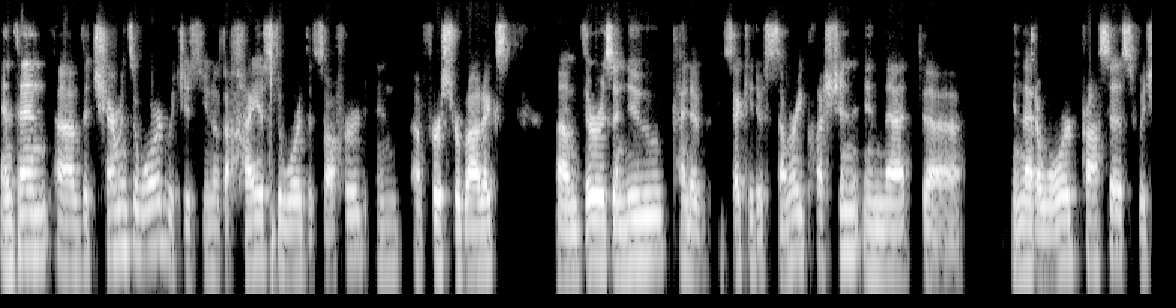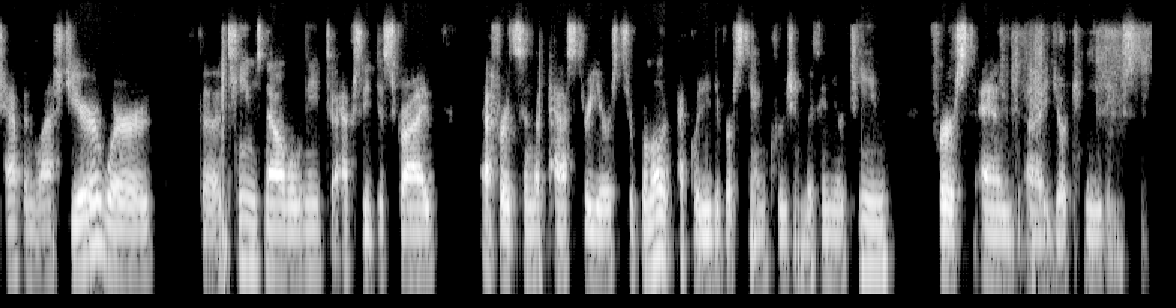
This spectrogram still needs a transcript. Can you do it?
And then uh, the Chairman's Award, which is you know the highest award that's offered in uh, FIRST Robotics. Um, there is a new kind of executive summary question in that uh, in that award process, which happened last year, where the teams now will need to actually describe efforts in the past three years to promote equity, diversity, and inclusion within your team first and uh, your communities.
